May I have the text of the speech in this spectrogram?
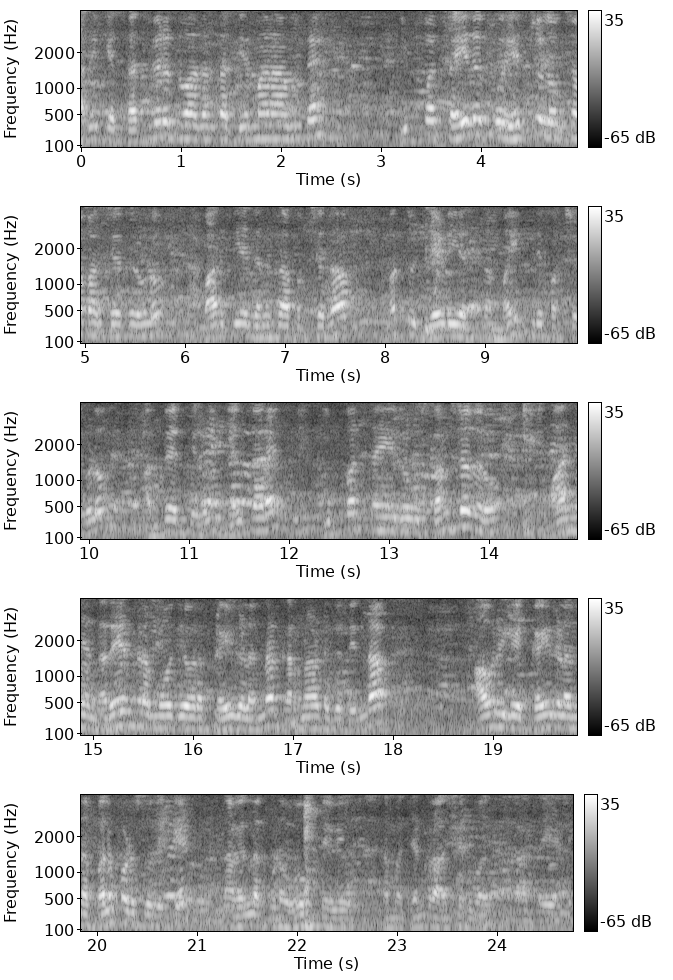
ಅದಕ್ಕೆ ತದ್ವಿರುದ್ಧವಾದಂಥ ತೀರ್ಮಾನ ಆಗುತ್ತೆ. ಇಪ್ಪತ್ತೈದಕ್ಕೂ ಹೆಚ್ಚು ಲೋಕಸಭಾ ಕ್ಷೇತ್ರಗಳು ಭಾರತೀಯ ಜನತಾ ಪಕ್ಷದ ಮತ್ತು ಜೆ ಡಿ ಎಸ್ನ ಮೈತ್ರಿ ಪಕ್ಷಗಳು ಅಭ್ಯರ್ಥಿಗಳು ಗೆಲ್ತಾರೆ ಇಪ್ಪತ್ತೈದು ಸಂಸದರು ಮಾನ್ಯ ನರೇಂದ್ರ ಮೋದಿಯವರ ಕೈಗಳನ್ನು ಕರ್ನಾಟಕದಿಂದ ಅವರಿಗೆ ಕೈಗಳನ್ನು ಬಲಪಡಿಸೋದಕ್ಕೆ ನಾವೆಲ್ಲ ಕೂಡ ಹೋಗ್ತೇವೆ ನಮ್ಮ ಜನರ ಆಶೀರ್ವಾದ ಅಂತ ಹೇಳಿ.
